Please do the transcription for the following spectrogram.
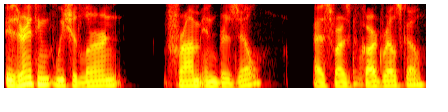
Is there anything we should learn from in Brazil as far as guardrails go?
